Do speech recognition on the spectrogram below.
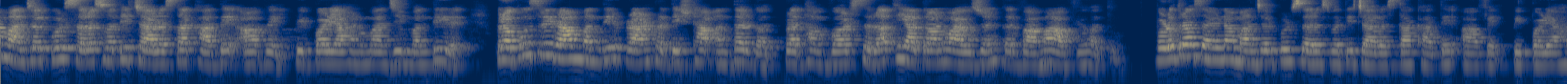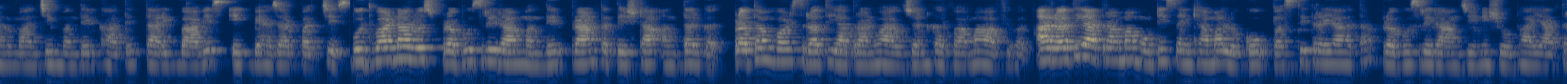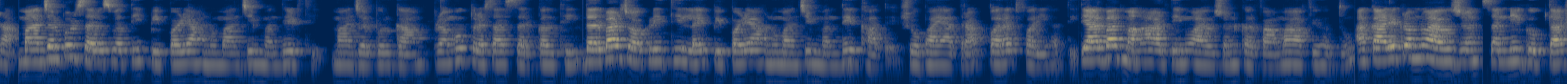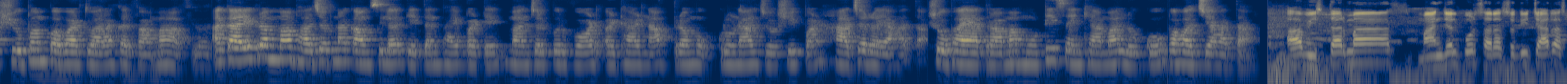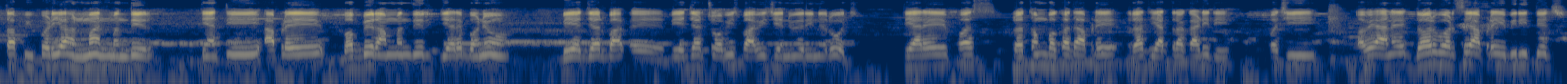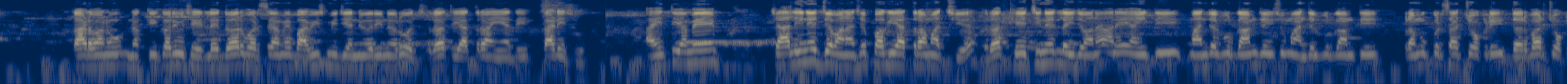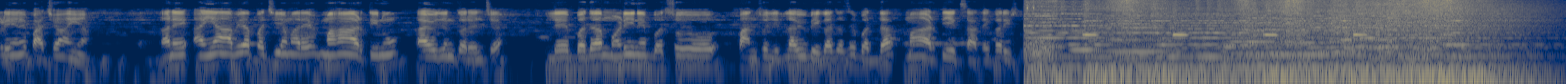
શહેરના માંજલપુર સરસ્વતી ચાર રસ્તા ખાતે આવેલ પીપળિયા હનુમાનજી મંદિરે પ્રભુ શ્રી રામ મંદિર પ્રાણ પ્રતિષ્ઠા અંતર્ગત પ્રથમ વર્ષ રથયાત્રાનું આયોજન કરવામાં આવ્યું હતું. વડોદરા શહેરના માંજલપુર સરસ્વતી ચાર રસ્તા ખાતે આવેલ પીપળિયા હનુમાનજી મંદિર ખાતે તારીખ બાવીસ એક બે હજાર પચીસ બુધવારના રોજ પ્રભુ શ્રી રામ મંદિર પ્રાણ પ્રતિષ્ઠા અંતર્ગત પ્રથમ વર્ષ રથયાત્રાનું આયોજન કરવામાં આવ્યું હતું. આ રથયાત્રામાં મોટી સંખ્યામાં લોકો ઉપસ્થિત રહ્યા હતા. પ્રભુ શ્રી રામજીની શોભાયાત્રા માંજલપુર સરસ્વતી પીપળિયા હનુમાનજી મંદિરથી માંજલપુર ગામ પ્રમુખ પ્રસાદ સર્કલથી દરબાર ચોકડીથી લઈ પીપળિયા હનુમાનજી મંદિર ખાતે શોભાયાત્રા પરત ફરી હતી. ત્યારબાદ મહાઆરતીનું આયોજન કરવામાં આવ્યું હતું. આ કાર્યક્રમનું આયોજન સન્ની ગુપ્તા શુભમ પવાર દ્વારા કરવામાં આવ્યું હતું. આ કાર્યક્રમમાં ભાજપના કાઉન્સિલર કેતનભાઈ પટેલ, માંજલપુર વોર્ડ અઢારના પ્રમુખ કૃણાલ જોશી પણ હાજર રહ્યા હતા. શોભાયાત્રામાં મોટી સંખ્યામાં લોકો પહોંચ્યા હતા. આ વિસ્તારમાં માંજલપુર સરસ્વતી ચાર રસ્તા પીપળિયા હનુમાન મંદિર, ત્યાંથી આપણે ભવ્ય રામ મંદિર જ્યારે બન્યો બે હજાર બે હજાર ચોવીસ બાવીસ જાન્યુઆરીને રોજ ત્યારે ફર્સ્ટ પ્રથમ વખત આપણે રથયાત્રા કાઢી હતી. પછી હવે આને દર વર્ષે આપણે એવી રીતે જ કાઢવાનું નક્કી કર્યું છે. એટલે દર વર્ષે અમે બાવીસમી જાન્યુઆરીના રોજ રથયાત્રા અહીંયાથી કાઢીશું. અહીંથી અમે ચાલીને જ જવાના છે. પગયાત્રામાં જ છીએ. રથ ખેંચીને જ લઈ જવાના અને અહીંથી માંજલપુર ગામ જઈશું. માંજલપુર ગામથી પ્રમુખ પ્રસાદ ચોકડી, દરબાર ચોકડી અને પાછા અહીંયા. અને અહીંયા આવ્યા પછી અમારે મહાઆરતીનું આયોજન કરેલ છે. એટલે બધા મળીને બસો પાંચસો જેટલા બી ભેગા થશે બધા મહાઆરતી એક સાથે કરીશું.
